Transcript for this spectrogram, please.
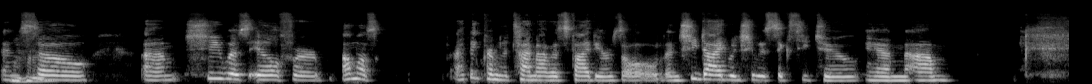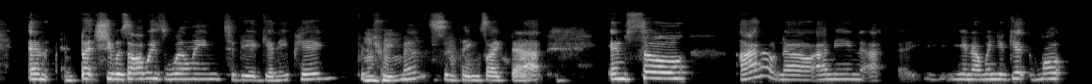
and mm-hmm. so um, she was ill for almost, I think, from the time I was five years old, and she died when she was 62. And um, and but she was always willing to be a guinea pig for mm-hmm. treatments and things like that. And so I don't know. I mean, you know, when you get well.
